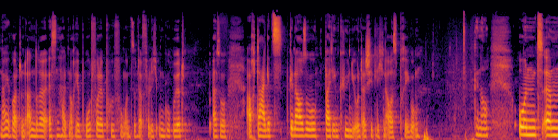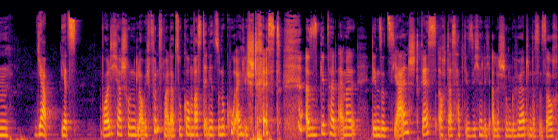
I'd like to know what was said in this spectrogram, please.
naja Gott, und andere essen halt noch ihr Brot vor der Prüfung und sind da völlig ungerührt. Also auch da gibt es genauso bei den Kühen die unterschiedlichen Ausprägungen. Genau. Und ähm, ja, jetzt wollte ich ja schon, glaube ich, fünfmal dazu kommen, was denn jetzt so eine Kuh eigentlich stresst. Also es gibt halt einmal den sozialen Stress, auch das habt ihr sicherlich alle schon gehört und das ist auch,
